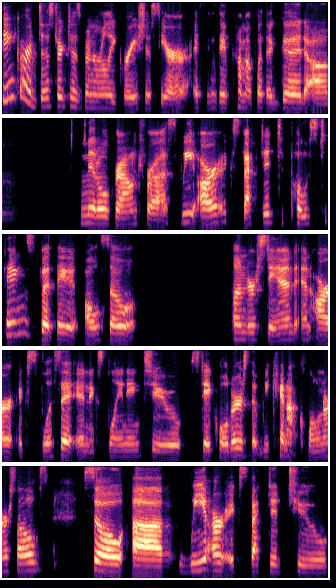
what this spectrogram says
think our district has been really gracious here. I think they've come up with a good um, middle ground for us. We are expected to post things, but they also understand and are explicit in explaining to stakeholders that we cannot clone ourselves. So uh, we are expected to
